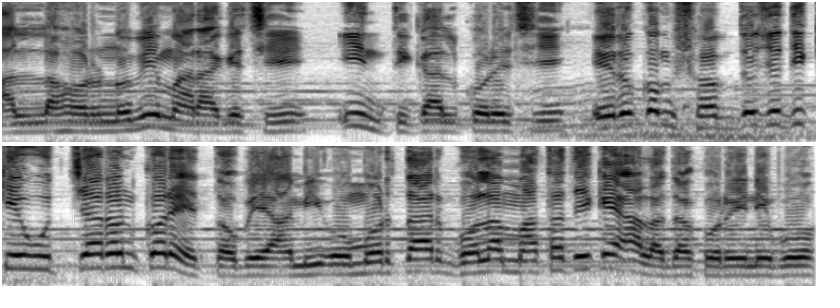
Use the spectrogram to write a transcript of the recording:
আল্লাহর নবী মারা গেছে, ইন্তিকাল করেছে। এরকম শব্দ যদি কেউ উচ্চারণ করে, তবে আমি ওমর তার গলা মাথা থেকে আলাদা করে নেব।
